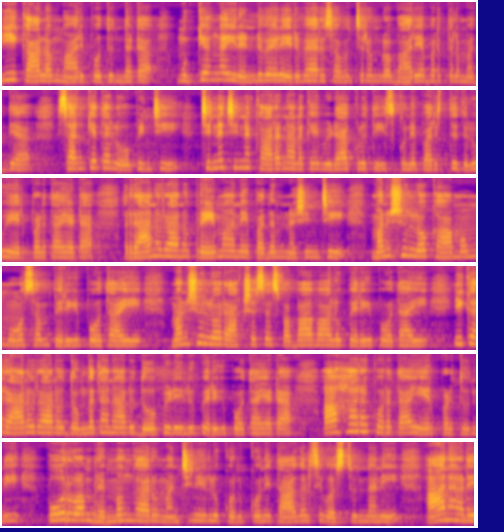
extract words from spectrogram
ఈ కాలం మారిపోతుందట. ముఖ్యంగా ఈ రెండు వేల ఇరవై ఆరు సంవత్సరంలో భార్యాభర్తల మధ్య సంఖ్యత లోపించి చిన్న చిన్న కారణాలకే విడాకులు తీసుకునే పరిస్థితులు ఏర్పడతాయట. రాను రాను ప్రేమ అనే పదం నశించి మనుషుల్లో కామం మోసం పెరిగిపోతాయి. మనుషుల్లో రాక్షస స్వభావాలు పెరిగిపోతాయి. ఇక రాను రాను దొంగతనాలు దోపిడీలు పెరిగిపోతాయట. ఆహార కొరత ఏర్పడుతుంది. పూర్వం బ్రహ్మం గారు మంచినీళ్ళు కొనుక్కొని తాగాల్సి వస్తుందని ఆనాడే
